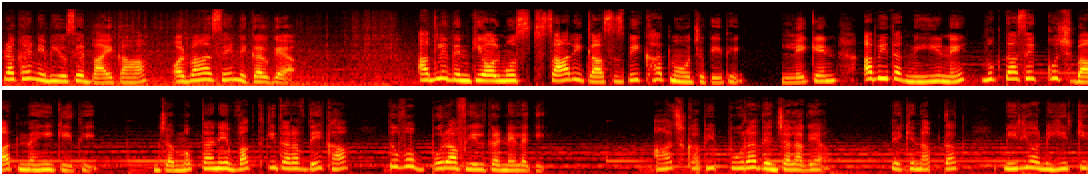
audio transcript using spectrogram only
प्रखर ने भी उसे बाय कहा और वहाँ से निकल गया। अगले दिन की ऑलमोस्ट सारी क्लासेस भी खत्म हो चुकी थी, लेकिन अभी तक मिहिर ने मुक्ता से कुछ बात नहीं की थी। जब मुक्ता ने वक्त की तरफ़ देखा तो वो बुरा फील करने लगी। आज का भी पूरा दिन चला गया, लेकिन अब तक मेरी और मिहिर की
